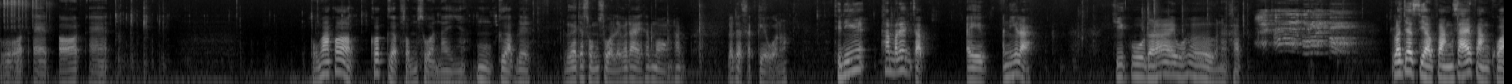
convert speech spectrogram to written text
ออดแอดออดแอดผมว่าก็ก็เกือบสมส่วนอะไรเงี้ย อืมเกือบเลย หรืออาจจะสมส่วนเลยก็ได้ถ้ามองถ้าแล้วแต่สเกลอะเนาะ ทีนี้ถ้ามาเล่นกับไออันนี้แหละชีคูดรเวอร์นะครับ เราจะเสียบฝั่งซ้ายฝั่งขวา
